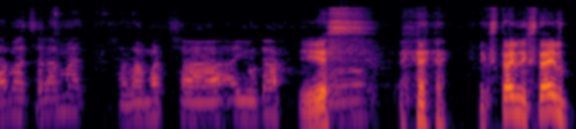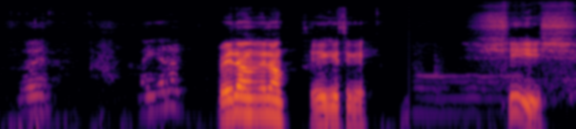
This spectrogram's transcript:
Salamat, salamat. Salamat sa ayuda. Yes. next time, next time. Uy, May ganun. Wait lang, wait lang. Sige, sige. Sheesh.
